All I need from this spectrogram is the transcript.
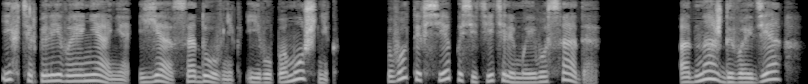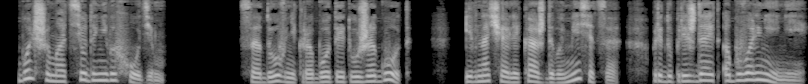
их терпеливая няня, я, садовник и его помощник — вот и все посетители моего сада. Однажды, войдя, больше мы отсюда не выходим. Садовник работает уже год и в начале каждого месяца предупреждает об увольнении,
